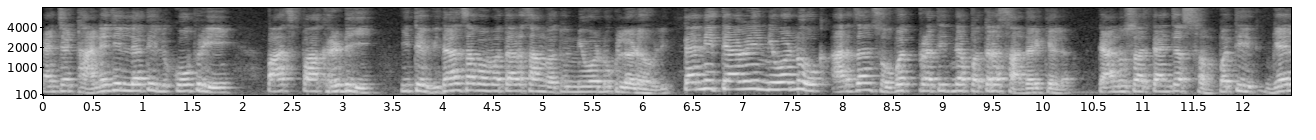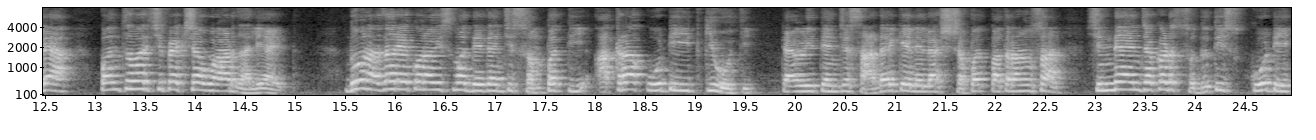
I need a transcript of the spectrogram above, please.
यांच्या ठाणे जिल्ह्यातील कोपरी पाच पाखर्डी इथे विधानसभा मतदारसंघातून निवडणूक लढवली. त्यांनी त्यावेळी निवडणूक अर्जांसोबत प्रतिज्ञापत्र सादर केलं. त्यानुसार त्यांच्या संपत्तीत गेल्या पंचवर्षीपेक्षा वाढ झाली आहेत. दोन हजार एकोणावीसमध्ये त्यांची संपत्ती अकरा कोटी इतकी होती. त्यावेळी त्यांचे सादर केलेल्या शपथपत्रानुसार शिंदे यांच्याकडे सदतीस कोटी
